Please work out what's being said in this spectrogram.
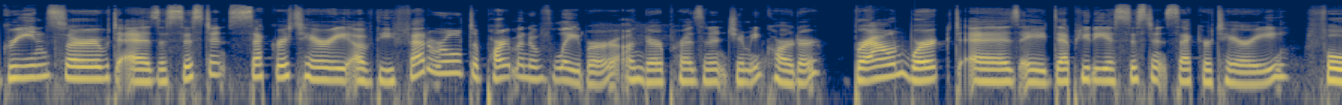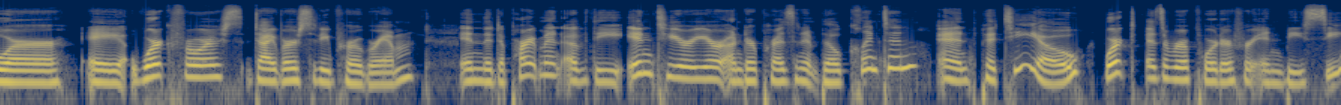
Green served as Assistant Secretary of the Federal Department of Labor under President Jimmy Carter. Brown worked as a Deputy Assistant Secretary for a workforce diversity program in the Department of the Interior under President Bill Clinton, and Pattillo worked as a reporter for NBC.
